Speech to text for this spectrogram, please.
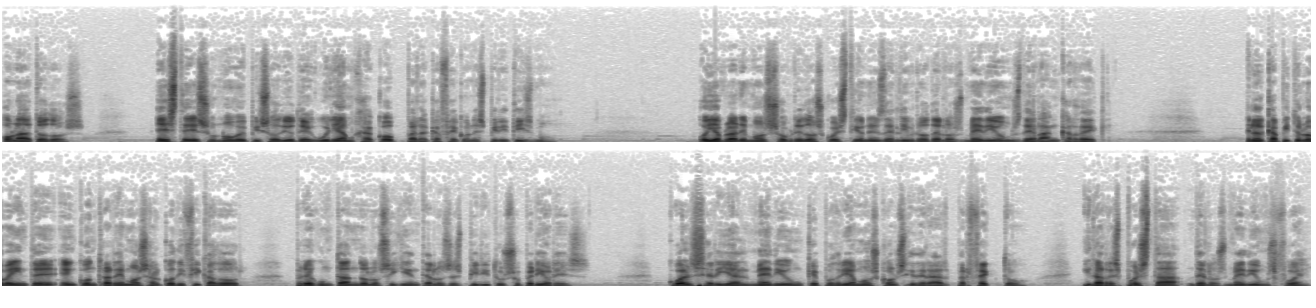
Hola a todos. Este es un nuevo episodio de William Jacob para Café con Espiritismo. Hoy hablaremos sobre dos cuestiones del libro de los mediums de Allan Kardec. En el capítulo 20 encontraremos al codificador preguntando lo siguiente a los espíritus superiores. ¿Cuál sería el medium que podríamos considerar perfecto? Y la respuesta de los mediums fue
